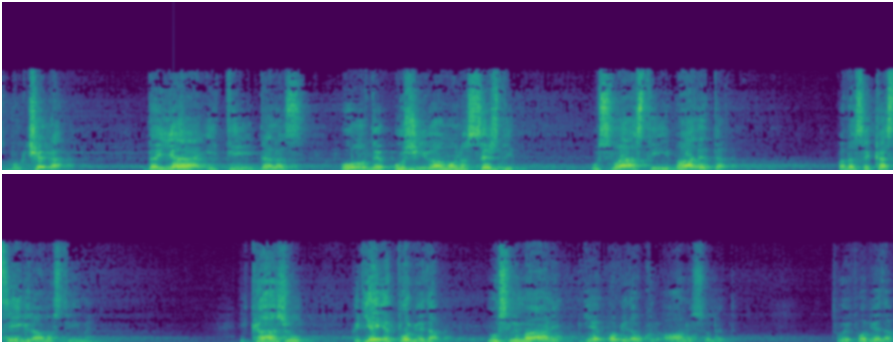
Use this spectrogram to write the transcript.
Zbog čega? Da ja i ti danas ovdje uživamo na seždi u slasti i badeta, pa da se kasnije igramo s time. I kažu, gdje je pobjeda? Muslimani, gdje je pobjeda? U Kur'anu i sunetu. To je pobjeda.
